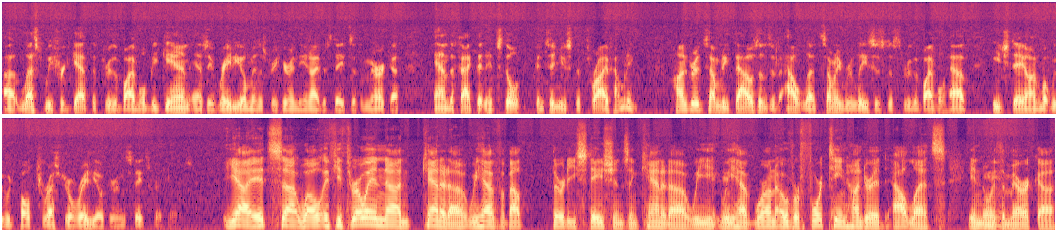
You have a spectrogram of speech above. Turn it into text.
Uh, lest we forget that Thru the Bible began as a radio ministry here in the United States of America, and the fact that it still continues to thrive. How many hundreds, how many thousands of outlets, how many releases does Thru the Bible have each day on what we would call terrestrial radio here in the States, Gregg? Yeah, it's uh, well. If you throw in uh, Canada, we have about 30 stations in Canada. We we have we're on over 1,400 outlets in North mm. America,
